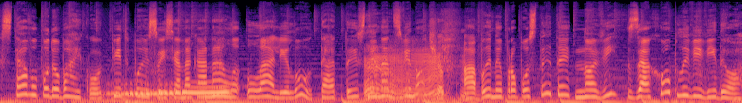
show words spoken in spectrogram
Став уподобайку, підписуйся на канал Лалілу та тисни на дзвіночок, аби не пропустити нові захопливі відео.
